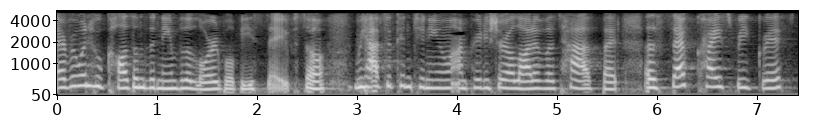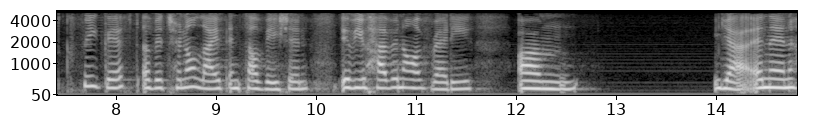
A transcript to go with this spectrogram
everyone who calls on the name of the Lord will be saved. So we have to continue. I'm pretty sure a lot of us have, but accept Christ's free gift, free gift of eternal life and salvation if you haven't already. Um, yeah, and then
